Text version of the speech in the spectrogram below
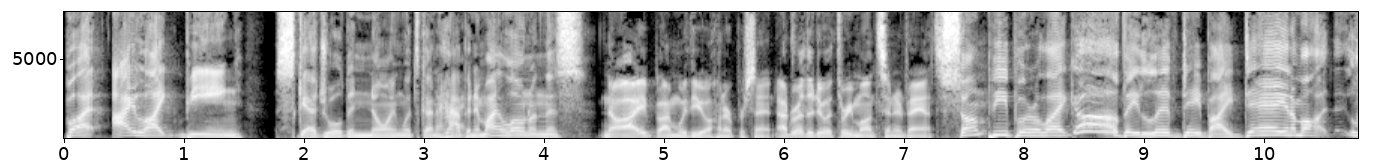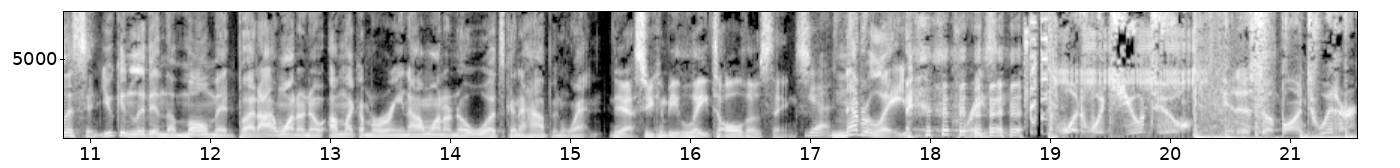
but I like being scheduled and knowing what's going to happen. Am I alone on this? No, I, I'm with you 100%. I'd rather do it three months in advance. Some people are like, oh, they live day by day. And I'm all, listen, you can live in the moment, but I want to know. I'm like a Marine. I want to know what's going to happen when. Yeah, so you can be late to all those things. Yes. Never late. Crazy. What would you do? Hit us up on Twitter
